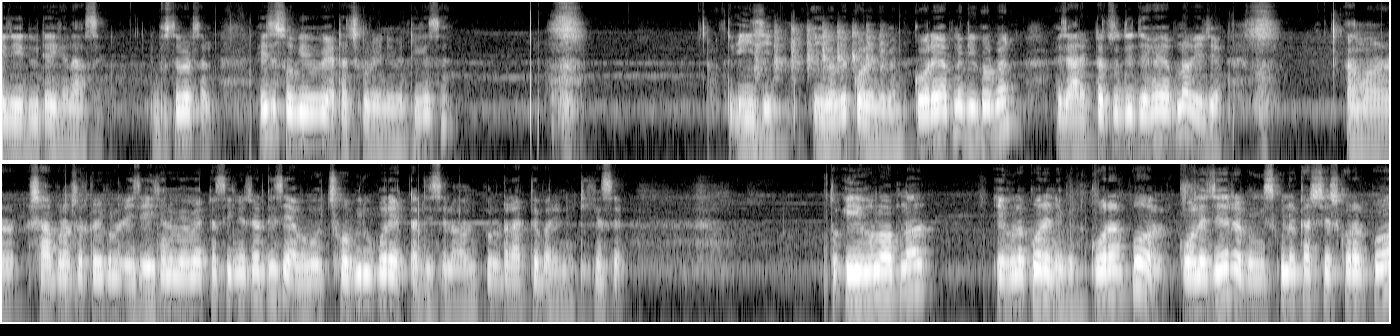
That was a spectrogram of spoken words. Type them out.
এই যে এই দুইটা এখানে আছে। বুঝতে পারছেন? এই যে ছবি এভাবে অ্যাটাচ করে নেবেন, ঠিক আছে? তো এই যে, এইভাবে করে নেবেন। করে আপনি কি করবেন? এই যে আরেকটা যদি দেখে আপনার, এই যে আমার শাহপুরান সরকারি কলেজ এই যে এখানে ম্যামে একটা সিগনেচার দিয়েছে এবং ওই ছবির উপরে একটা দিয়েছিল আমি পুরোটা রাখতে পারিনি, ঠিক আছে? তো এই হলো আপনার, এগুলো করে নেবেন। করার পর কলেজের এবং স্কুলের কাজ শেষ করার পর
